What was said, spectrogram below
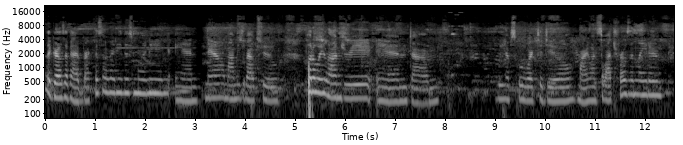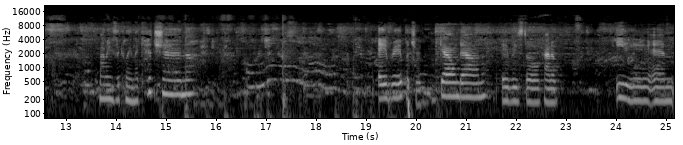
the girls have had breakfast already this morning, and now mommy's about to put away laundry and um, we have schoolwork to do. Mari wants to watch Frozen later. Mommy needs to clean the kitchen. Avery, put your gown down. Avery's still kind of eating and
